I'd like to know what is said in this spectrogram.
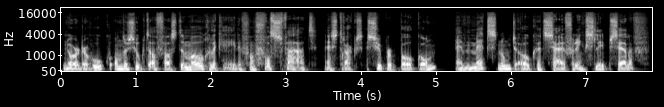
Noorderhoek onderzoekt alvast de mogelijkheden van fosfaat en straks superpokon en Mets noemt ook het zuiveringsslip zelf.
